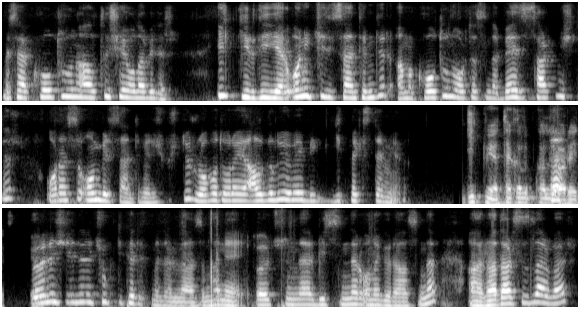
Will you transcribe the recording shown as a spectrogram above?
mesela koltuğun altı şey olabilir. İlk girdiği yer 12 santimdir ama koltuğun ortasında bez sarkmıştır. Orası 11 santime düşmüştür. Robot orayı algılıyor ve bir gitmek istemiyor. Gitmiyor, takılıp kalıyor Ha, oraya. Böyle şeylere çok dikkat etmeleri lazım. Hani ölçsünler, bilsinler, ona göre alsınlar. Aa, radarsızlar var.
